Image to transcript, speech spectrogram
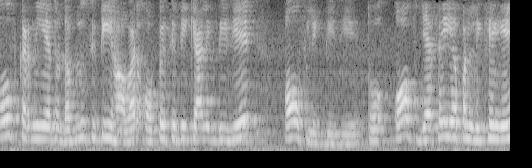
ऑफ़ करनी है तो डब्ल्यू सिटी हावर ओपेसिटी क्या लिख दीजिए? ऑफ़ लिख दीजिए। तो ऑफ़ जैसे ही अपन लिखेंगे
